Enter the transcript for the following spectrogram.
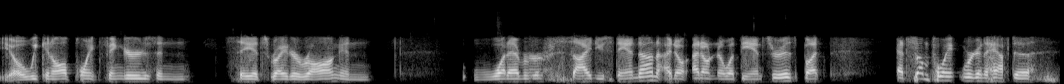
you know we can all point fingers and say it's right or wrong and whatever side you stand on. I don't I don't know what the answer is, but at some point we're going to have to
